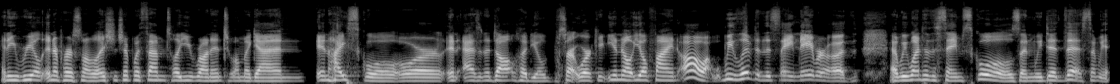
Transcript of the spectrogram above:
any real interpersonal relationship with them until you run into them again in high school or in, as an adulthood. You'll start working, you know, you'll find, oh, we lived in the same neighborhood and we went to the same schools and we did this and we,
